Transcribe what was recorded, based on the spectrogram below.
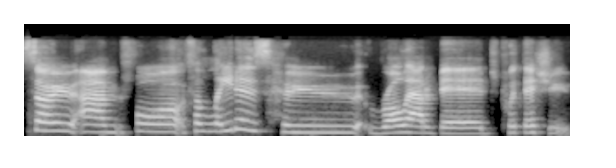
So um, for for leaders who roll out of bed put their shoe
